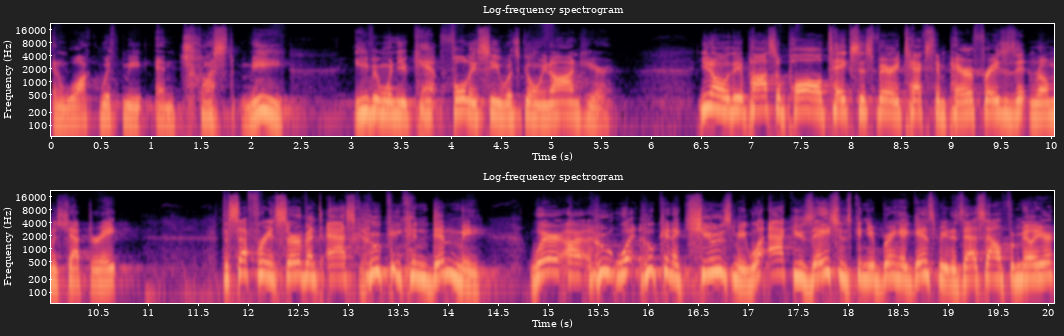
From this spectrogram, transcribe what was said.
and walk with me and trust me, even when you can't fully see what's going on here? You know, the Apostle Paul takes this very text and paraphrases it in Romans chapter 8. The suffering servant asks, Who can condemn me? Where are, who, what, who can accuse me? What accusations can you bring against me? Does that sound familiar?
